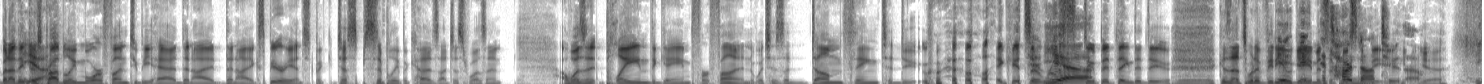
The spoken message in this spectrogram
But I think there's probably more fun to be had than I than I experienced but just simply because I just wasn't I wasn't playing the game for fun, which is a dumb thing to do. like it's a real Yeah. stupid thing to do because that's what a video It- it- game is it's hard not to be. to, though. Yeah.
